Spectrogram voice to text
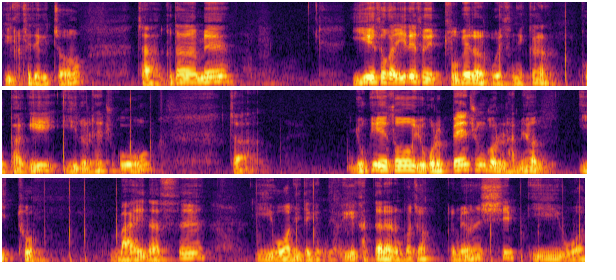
이렇게 되겠죠. 자, 그 다음에 2에서가 1에서의 2배라고 했으니까 곱하기 2를 해주고 자, 여기에서 요거를 빼준 거를 하면 22 마이너스 2원이 되겠네요. 이게 같다라는 거죠. 그러면 12원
